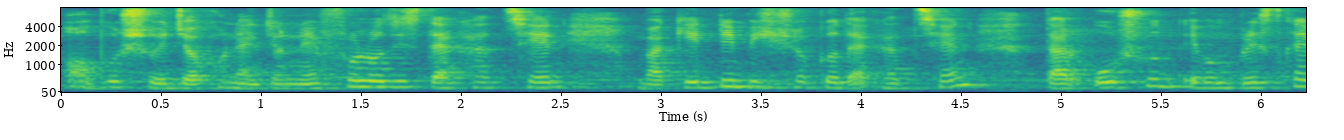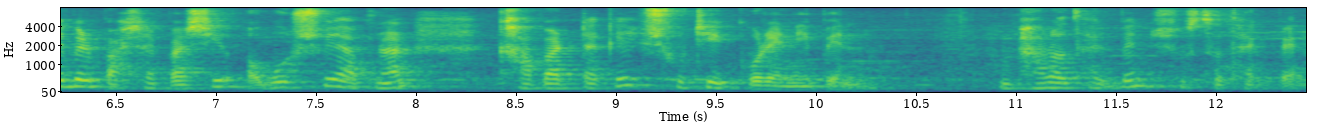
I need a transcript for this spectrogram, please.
অবশ্যই যখন একজন নেফ্রোলজিস্ট দেখাচ্ছেন বা কিডনি বিশেষজ্ঞ দেখাচ্ছেন, তার ওষুধ এবং প্রেসক্রাইবের পাশাপাশি অবশ্যই আপনার খাবারটাকে সঠিক করে নেবেন। ভালো থাকবেন, সুস্থ থাকবেন।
